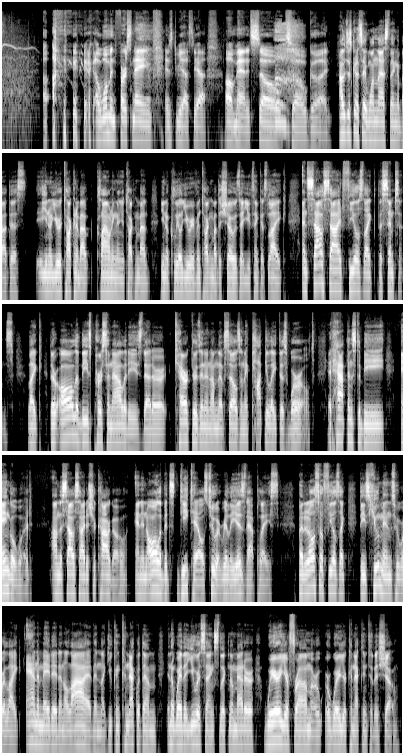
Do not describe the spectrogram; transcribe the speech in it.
A woman first name is yes, yeah. Oh man, it's so so good. I was just going to say one last thing about this. You know, you were talking about clowning and you're talking about, you know, Khalil, you were even talking about the shows that you think it's like. And South Side feels like The Simpsons. Like they're all of these personalities that are characters in and of themselves and they populate this world. It happens to be Englewood on the south side of Chicago. And in all of its details, too, it really is that place but it also feels like these humans who were like animated and alive and like you can connect with them in a way that you were saying slick no matter where you're from or, or where you're connecting to this show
